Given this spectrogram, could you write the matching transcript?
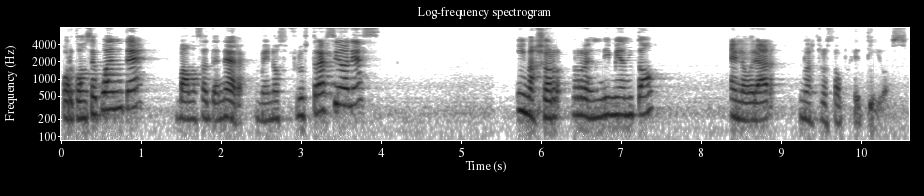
Por consecuente, vamos a tener menos frustraciones y mayor rendimiento en lograr nuestros objetivos.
